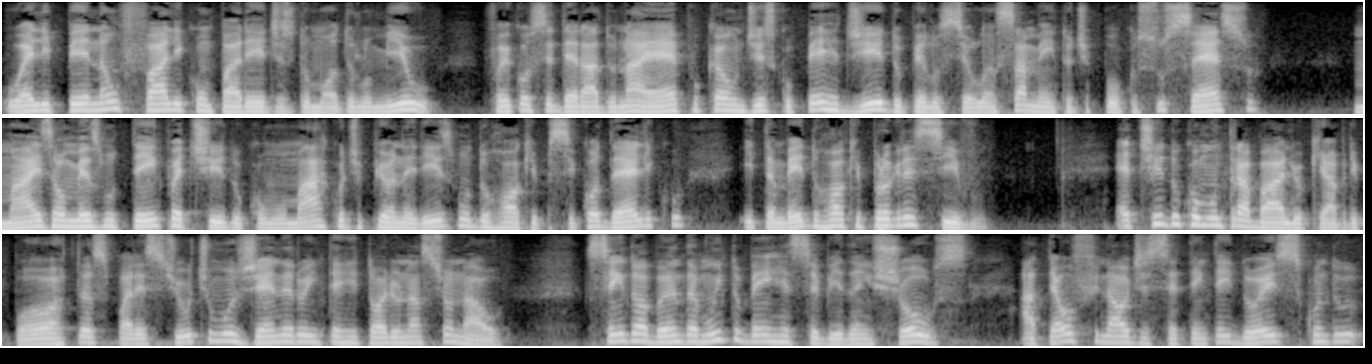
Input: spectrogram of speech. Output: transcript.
o LP Não Fale com Paredes do módulo 1000 foi considerado na época um disco perdido pelo seu lançamento de pouco sucesso, mas ao mesmo tempo é tido como marco de pioneirismo do rock psicodélico e também do rock progressivo. É tido como um trabalho que abre portas para este último gênero em território nacional, sendo a banda muito bem recebida em shows até o final de 72, quando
